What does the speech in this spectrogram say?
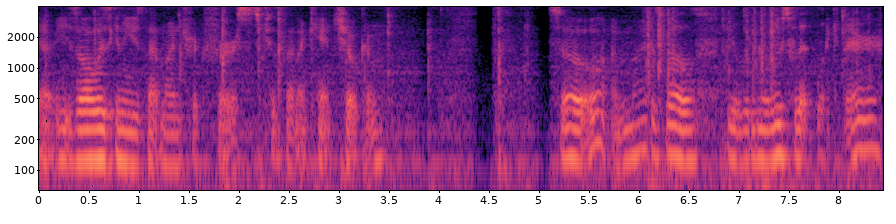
Yeah, he's always going to use that mind trick first, because then I can't choke him. So, I might as well be a little more loose with it, like there.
